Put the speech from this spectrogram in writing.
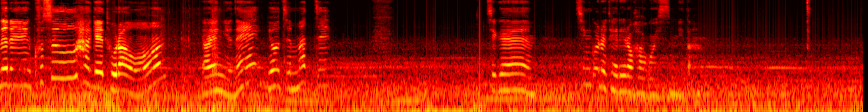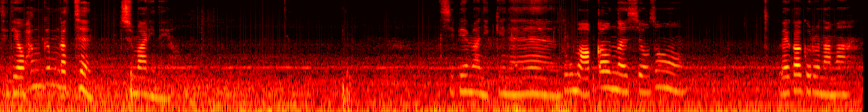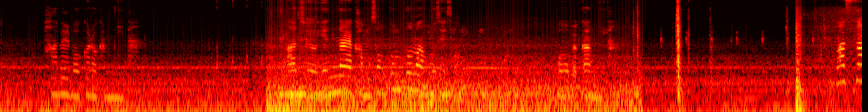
오늘은 구수하게 돌아온 여행윤의 요즘 맛집. 지금 친구를 데리러 가고 있습니다. 드디어 황금 같은 주말이네요. 집에만 있기는 너무 아까운 날씨여서 외곽으로나마 밥을 먹으러 갑니다 아주 옛날 감성 뿜뿜한 곳에서 먹어볼까 합니다. 왔어.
